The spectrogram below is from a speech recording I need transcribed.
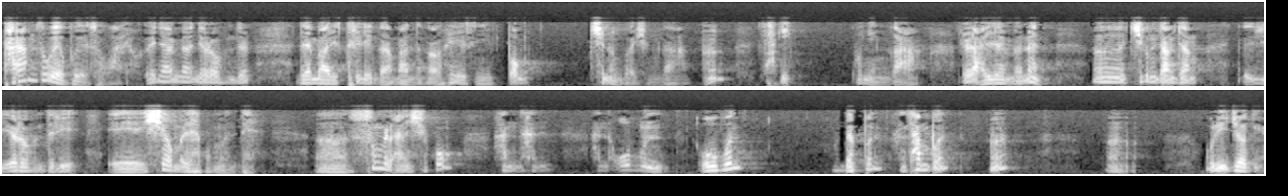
바람도 외부에서 와요. 왜냐하면 여러분들 내 말이 틀린가 맞는가 회의성이 뻥 치는 것인가, 어? 사기꾼인가를 알려면은 어, 지금 당장 여러분들이 시험을 해보면 돼. 어, 숨을 안 쉬고 한, 한, 한 5분, 5분? 몇 분? 한 3분? 어? 어, 우리 저기,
